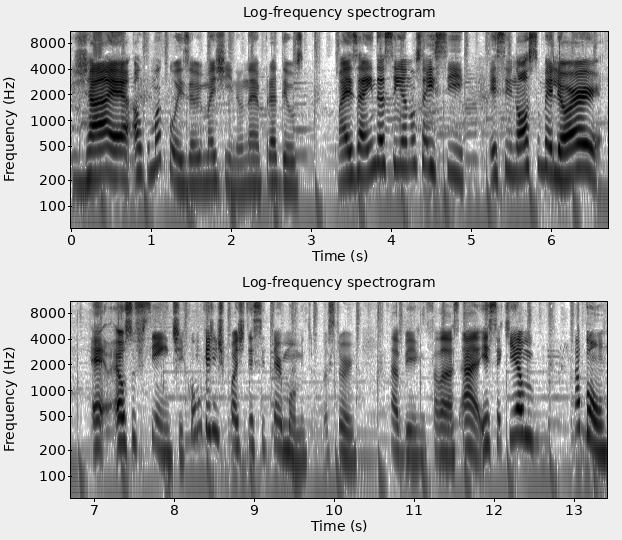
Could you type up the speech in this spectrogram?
já é alguma coisa, eu imagino, né, para Deus. Mas ainda assim, eu não sei se esse nosso melhor é, é, o suficiente. Como que a gente pode ter esse termômetro, pastor? Sabe, falar, ah, esse aqui é tá bom.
